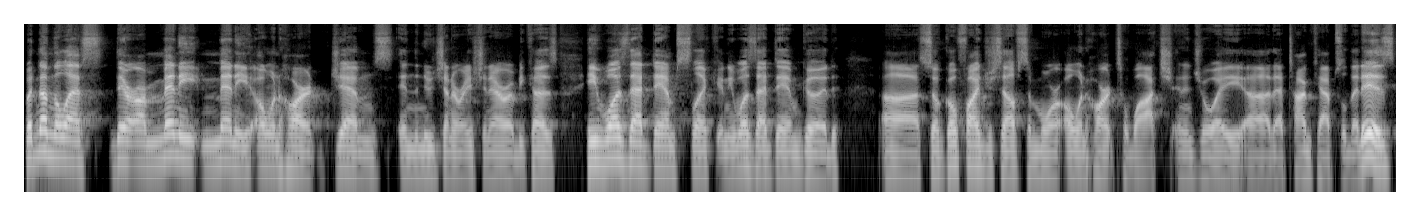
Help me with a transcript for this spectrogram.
But nonetheless, there are many, many Owen Hart gems in the new generation era because he was that damn slick and he was that damn good. Uh, so go find yourself some more Owen Hart to watch and enjoy uh, that time capsule that is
